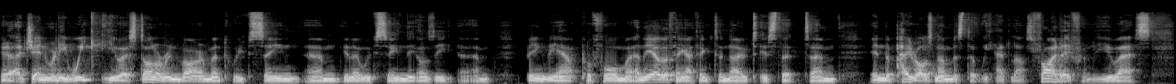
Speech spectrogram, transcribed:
you know, a generally weak US dollar environment, we've seen, um, you know, we've seen the Aussie um, being the outperformer. And the other thing I think to note is that um, in the payrolls numbers that we had last Friday from the US,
